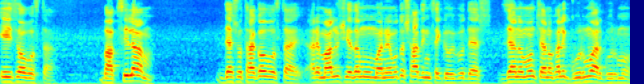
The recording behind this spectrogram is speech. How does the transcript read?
এই সব অবস্থা। ভাবছিলাম দেশও থাকা অবস্থায়, আরে মালয়েশিয়া যাব উমানের মতো স্বাধীন থেকে হইব দেশ। যেন মন যেন খালি ঘুরমো আর ঘুরমো।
